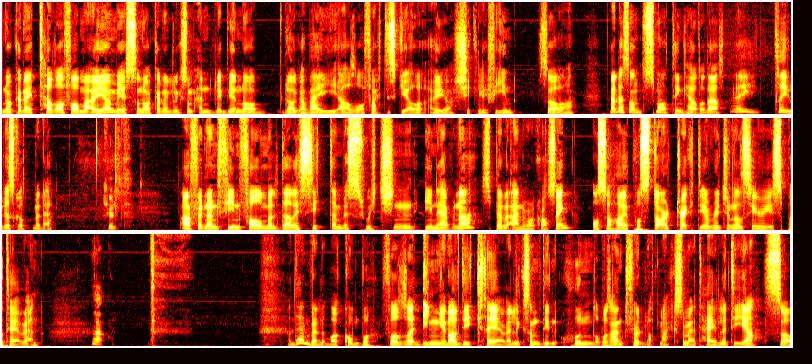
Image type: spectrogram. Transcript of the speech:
Nå kan jeg terraforme øya mi, så nå kan jeg liksom endelig begynne å lage veier og faktisk gjøre øya skikkelig fin. Så det er litt sånn småting her og der. Jeg trives godt med det. Kult. Jeg har funnet en fin formel der jeg sitter med switchen i nevene, spiller Animal Crossing, og så har jeg på Star Trek The Original Series på TV-en. Ja. Og det er en veldig bra kombo, for eh, ingen av de krever liksom din 100% full oppmerksomhet hele tida, så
